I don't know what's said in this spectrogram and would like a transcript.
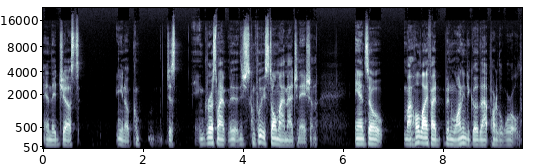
and they just, you know, com- just engrossed my, it just completely stole my imagination. And so my whole life I'd been wanting to go to that part of the world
